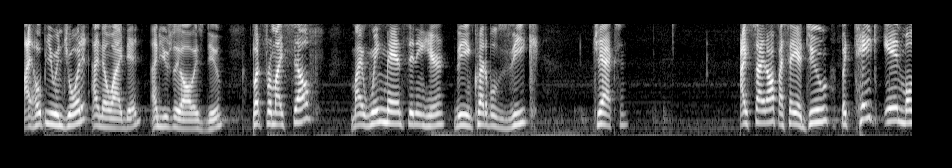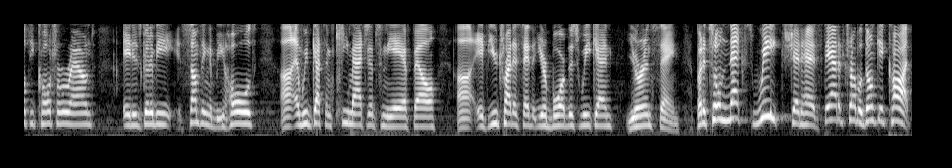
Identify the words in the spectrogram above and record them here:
I hope you enjoyed it. I know I did. I usually always do. But for myself, my wingman sitting here, the incredible Zeke Jackson, I sign off. I say adieu, but take in multicultural round. It is going to be something to behold. Uh, and we've got some key matchups in the AFL. Uh, if you try to say that you're bored this weekend, you're insane. But until next week, Shedhead, stay out of trouble. Don't get caught.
